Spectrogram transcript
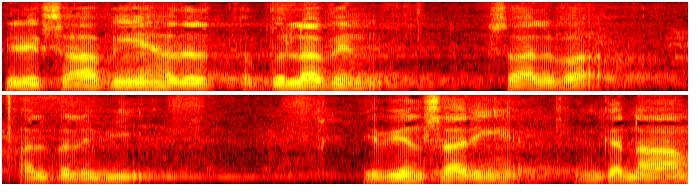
پھر ایک صحابی ہیں، حضرت عبداللہ بن صالبہ البلوی، یہ بھی انصاری ہیں۔ ان کا نام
